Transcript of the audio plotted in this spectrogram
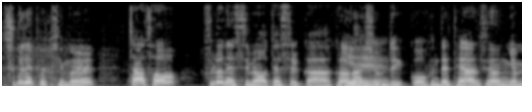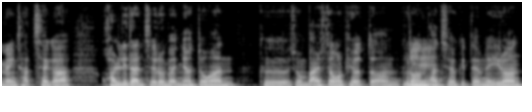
수구 대표팀을 짜서 훈련했으면 어땠을까 그런 예. 아쉬움도 있고 근데 대한수영연맹 자체가 관리단체로 몇 년 동안 그 좀 말썽을 피웠던 그런 예. 단체였기 때문에 이런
